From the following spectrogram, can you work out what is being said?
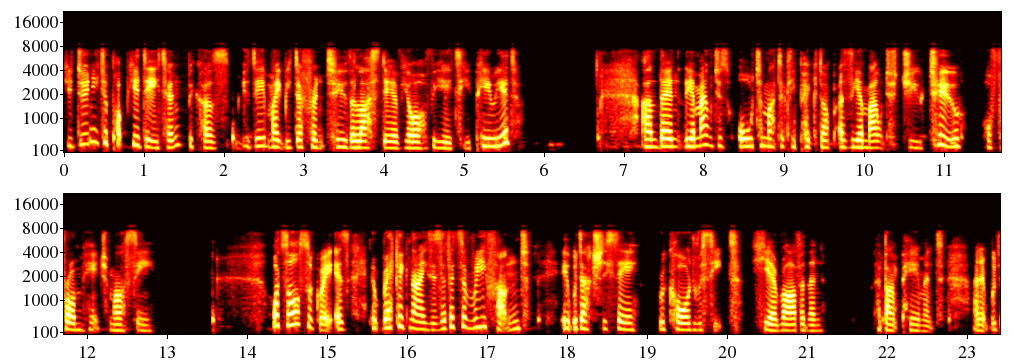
You do need to pop your date in because your date might be different to the last day of your VAT period and then the amount is automatically picked up as the amount due to or from HMRC. What's also great is it recognises if it's a refund, it would actually say record receipt here rather than a bank payment. And it would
